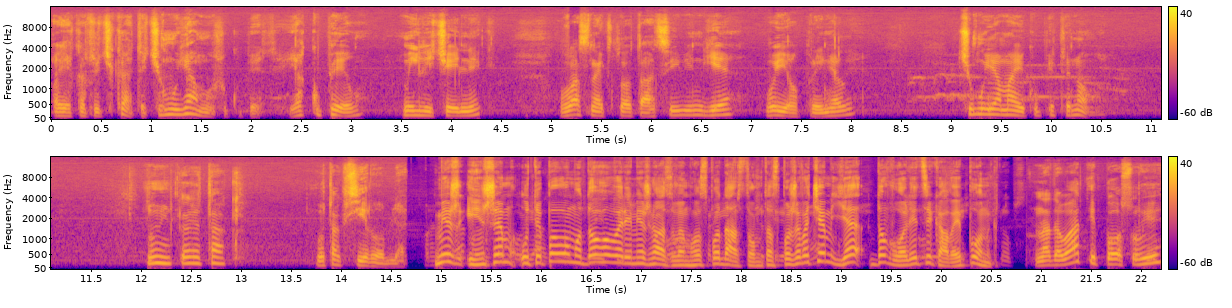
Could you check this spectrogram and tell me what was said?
А я кажу, чекайте, чому я мушу купити? Я купив мій лічильник, у вас на експлуатації він є, ви його прийняли. Чому я маю купити новий? Ну, він каже, так, бо так всі роблять. Між іншим, у типовому договорі між газовим господарством та споживачем є доволі цікавий пункт. Надавати послуги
